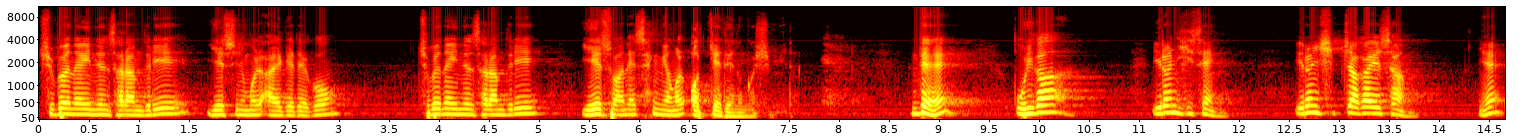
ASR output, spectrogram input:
주변에 있는 사람들이 예수님을 알게 되고 주변에 있는 사람들이 예수 안에 생명을 얻게 되는 것입니다. 근데 우리가 이런 희생, 이런 십자가의 삶, 예?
